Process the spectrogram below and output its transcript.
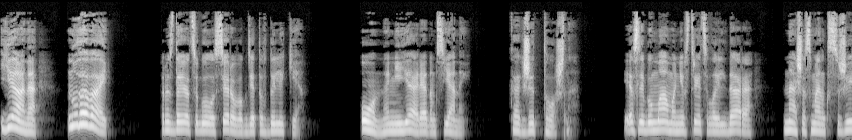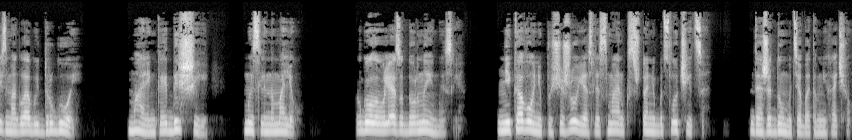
«Яна, ну давай!» Раздается голос Серого где-то вдалеке. Он, а не я, рядом с Яной. Как же тошно. Если бы мама не встретила Ильдара, наша с Мэнкс жизнь могла быть другой. Маленькая, дыши, мысленно молю. В голову лезут дурные мысли. Никого не пощажу, если с Мэнкс что-нибудь случится. Даже думать об этом не хочу.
